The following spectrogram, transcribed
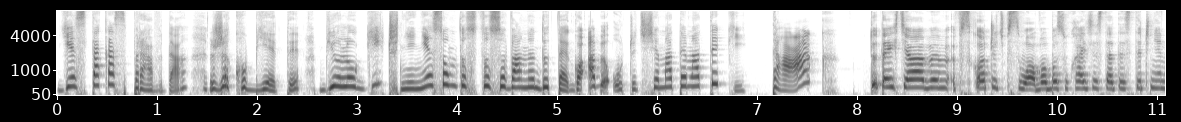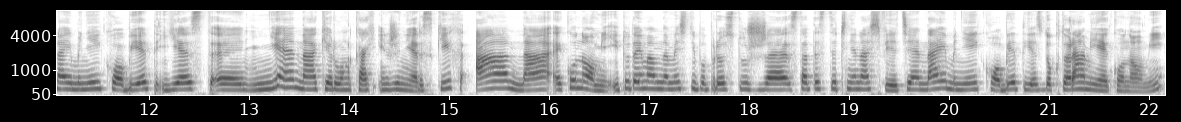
Jest taka prawda, że kobiety biologicznie nie są dostosowane do tego, aby uczyć się matematyki. Tak? Tutaj chciałabym wskoczyć w słowo, bo słuchajcie, statystycznie najmniej kobiet jest e, nie na kierunkach inżynierskich, a na ekonomii. I tutaj mam na myśli po prostu, że statystycznie na świecie najmniej kobiet jest doktorami ekonomii.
